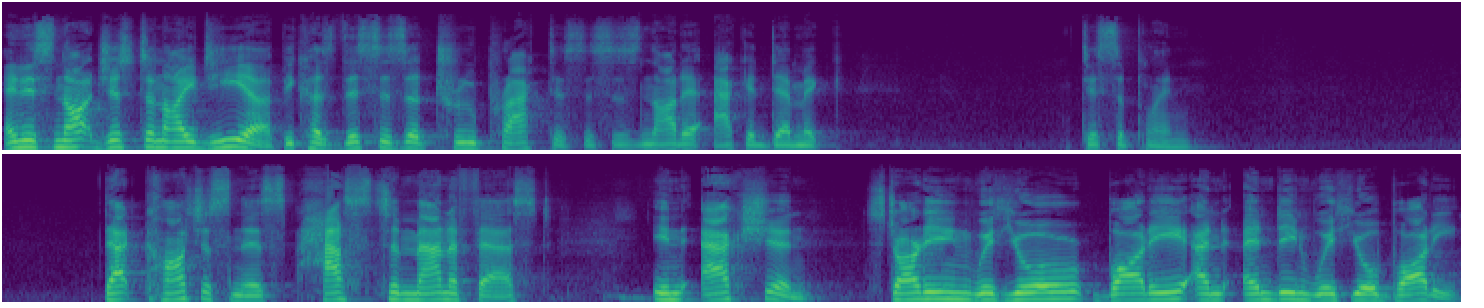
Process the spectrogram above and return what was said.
And it's not just an idea, because this is a true practice. This is not an academic discipline. That consciousness has to manifest in action, starting with your body and ending with your body.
